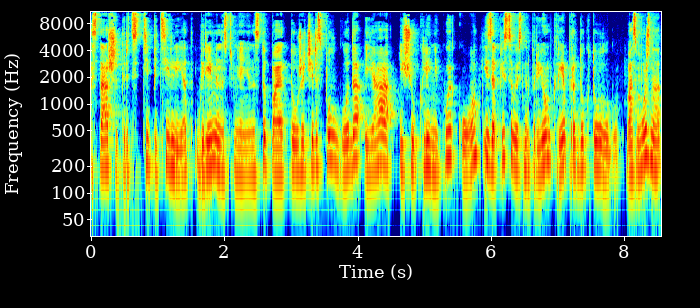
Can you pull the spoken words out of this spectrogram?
старше 35 лет, беременность у меня не наступает, то уже через полгода я ищу клинику ЭКО и записываюсь на прием к репродуктологу. Возможно,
